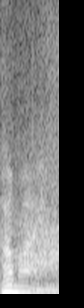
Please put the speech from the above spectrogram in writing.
Oh my.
